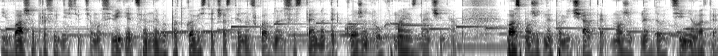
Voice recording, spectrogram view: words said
І ваша присутність у цьому світі це не випадковість, а частина складної системи, де кожен рух має значення. Вас можуть не помічати, можуть недооцінювати,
